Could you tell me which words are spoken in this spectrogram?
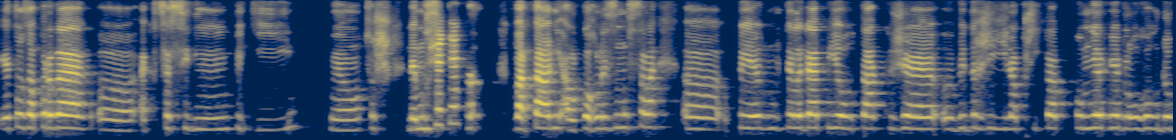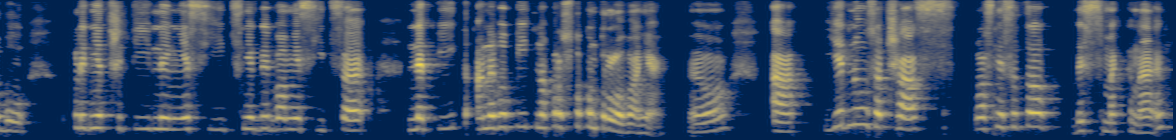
je to za prvé uh, excesivní pití, jo, což nemusí Můžete... kvartální alkoholismus, ale uh, pije, ty lidé pijou tak, že vydrží například poměrně dlouhou dobu, klidně tři týdny, měsíc, někdy dva měsíce, nepít, anebo pít naprosto kontrolovaně. Jo? A jednou za čas vlastně se to vysmekne,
